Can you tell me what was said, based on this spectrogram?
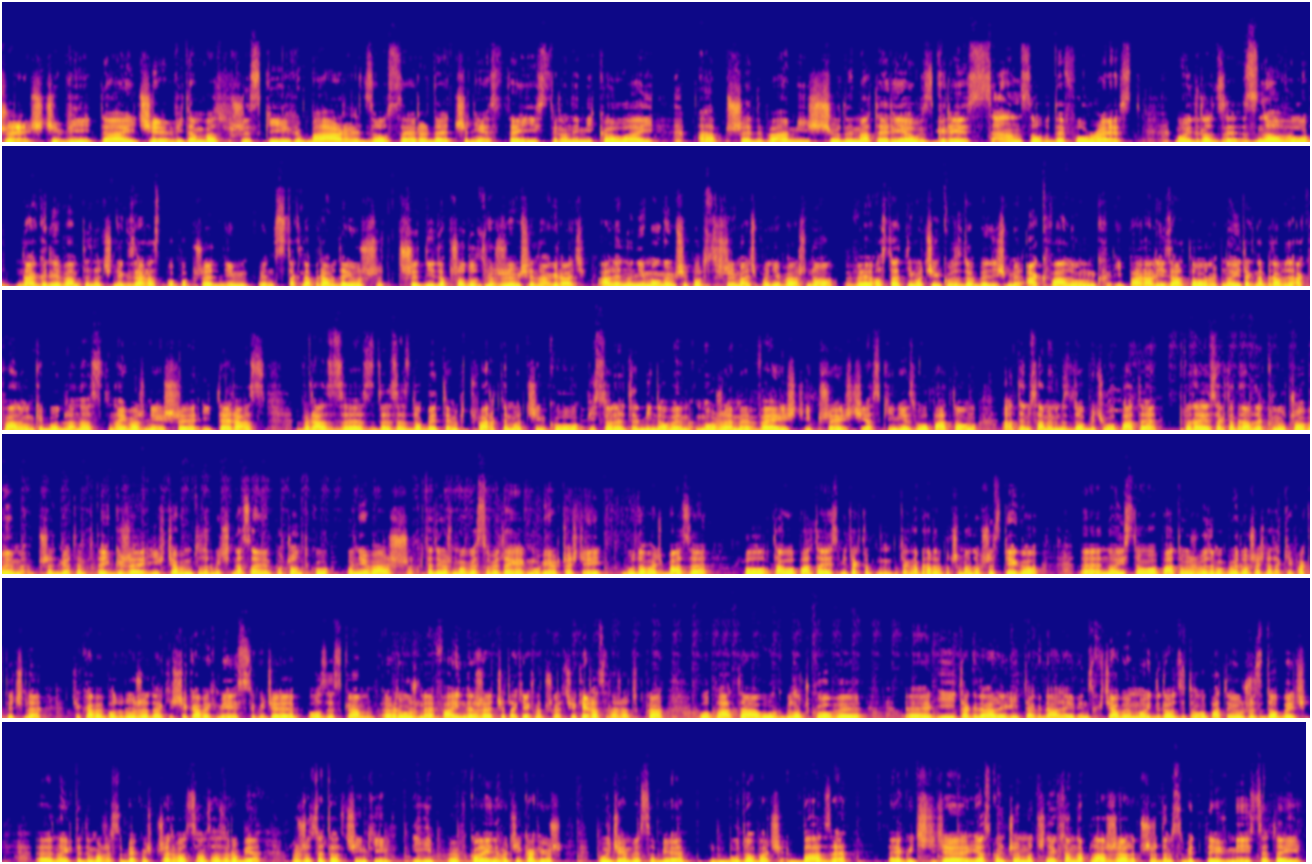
Cześć, witajcie, witam was wszystkich bardzo serdecznie z tej strony Mikołaj, a przed wami siódmy materiał z gry Sons of the Forest. Moi drodzy, znowu nagrywam ten odcinek zaraz po poprzednim, więc tak naprawdę już trzy dni do przodu zdążyłem się nagrać, ale no nie mogłem się powstrzymać, ponieważ no w ostatnim odcinku zdobyliśmy Aqualung i Paralizator, no i tak naprawdę Aqualung był dla nas najważniejszy i teraz wraz ze, ze, zdobytym w czwartym odcinku pistoletem minowym możemy wejść i przejść jaskinię z łopatą, a tym samym zdobyć łopatę, która jest tak naprawdę kluczowym przedmiotem w tej grze. I chciałbym to zrobić na samym początku, ponieważ wtedy już mogę sobie, tak jak mówiłem wcześniej, budować bazę, bo ta łopata jest mi tak, tak naprawdę potrzebna do wszystkiego. E, No i z tą łopatą już będę mógł wyruszać na takie faktyczne, ciekawe podróże do jakichś ciekawych miejsc, gdzie pozyskam różne fajne rzeczy, takie jak na przykład siekiera strażacka, łopata, łuk bloczkowy, e, i tak dalej, i tak dalej, więc chciałbym, moi drodzy, tą łopatę już zdobyć, e, no i wtedy może sobie jakąś przerwę od Sonsa zrobię, wrzucę te odcinki i w kolejnych odcinkach już pójdziemy sobie budować bazę. Jak widzicie, ja skończyłem odcinek tam na plaży, ale przyszedłem sobie tutaj w miejsce tej,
